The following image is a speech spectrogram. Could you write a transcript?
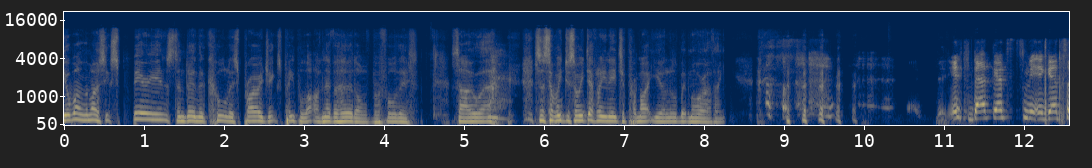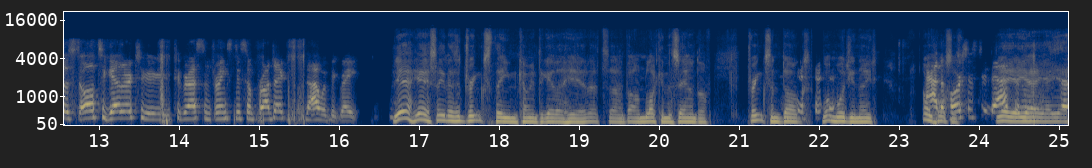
you're one of the most experienced and doing the coolest projects people that I've never heard of before this. So uh, so so we so we definitely need to promote you a little bit more, I think. if that gets me, it gets us all together to to grab some drinks, do some projects, that would be great. Yeah, yeah. See, there's a drinks theme coming together here. That's uh, I'm liking the sound of drinks and dogs. what more do you need? Oh, Add horses. horses to that. Yeah, yeah, yeah,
